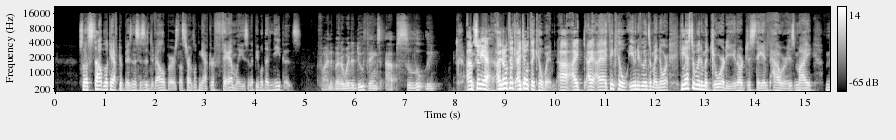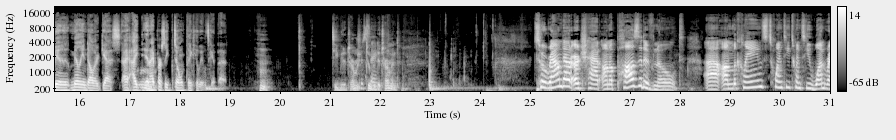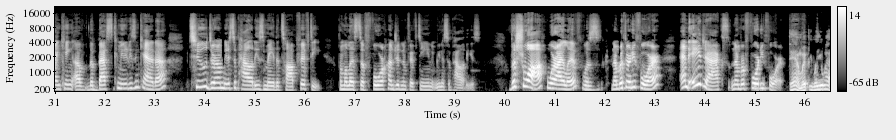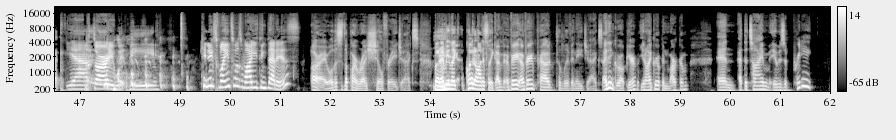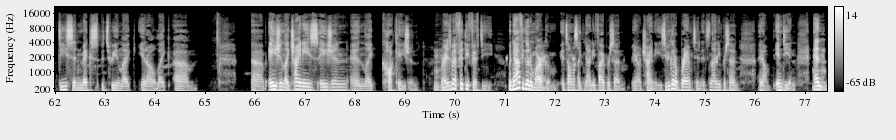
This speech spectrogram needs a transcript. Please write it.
So let's stop looking after businesses and developers. Let's start looking after families and the people that need this. Find a better way to do things. Absolutely. um so yeah i don't think i don't think he'll win. Uh, I, I i think he'll even if he wins a minority he has to win a majority in order to stay in power is my mil- million dollar guess. I, I and i personally don't think he'll be able to get that To be determined. To be determined. To round out our chat on a positive note, uh, on Maclean's 2021 ranking of the best communities in Canada, two Durham municipalities made the top 50 from a list of 415 municipalities. The Schwa, where I live, was number 34, and Ajax, number 44. Damn, Whitby, where you at? Yeah, sorry, Whitby. Can you explain to us why you think that is? All right. Well, this is the part where I shill for Ajax. But I mean, like, quite honestly, like, I'm, I'm very, I'm very proud to live in Ajax. I didn't grow up here. You know, I grew up in Markham, and at the time, it was a pretty decent mix between like, you know, like um, um Asian, like Chinese, Asian, and like Caucasian. Mhm. Right? It's about 50-50. But now, if you go to Markham, it's almost like ninety five percent, you know, Chinese. If you go to Brampton, it's ninety percent, you know, Indian. And Mhm.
